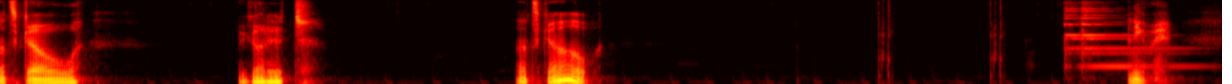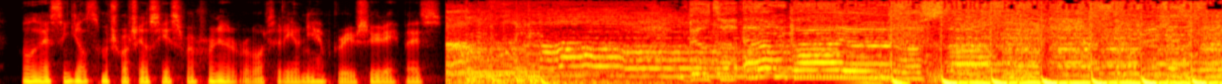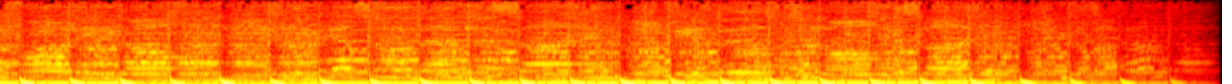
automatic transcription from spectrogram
Let's go. We got it. Let's go. Anyway. Well, guys, thank you all so much for watching. I'll see you guys tomorrow for another Roblox video, and you have a great rest of your day. Bye.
